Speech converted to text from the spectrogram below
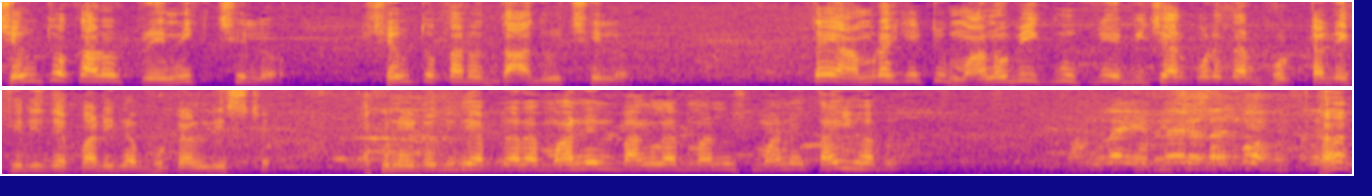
সেও তো কারোর প্রেমিক ছিল। সেও তো কারও দাদু ছিল। তাই আমরা কি একটু মানবিক মুখ নিয়ে বিচার করে তার ভোটটা রেখে দিতে পারি না ভোটার লিস্টে? এখন এটা যদি আপনারা মানেন বাংলার মানুষ মানে তাই হবে। হ্যাঁ?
